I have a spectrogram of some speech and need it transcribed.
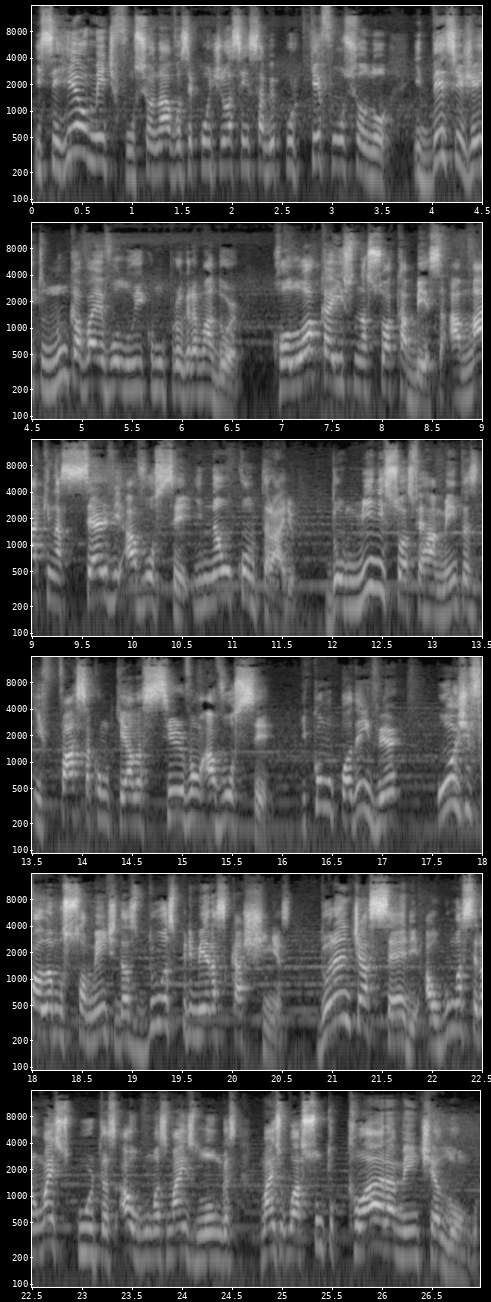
e se realmente funcionar, você continua sem saber por que funcionou, e desse jeito nunca vai evoluir como programador. Coloca isso na sua cabeça. A máquina serve a você e não o contrário. Domine suas ferramentas e faça com que elas sirvam a você. E como podem ver, hoje falamos somente das duas primeiras caixinhas. Durante a série, algumas serão mais curtas, algumas mais longas, mas o assunto claramente é longo.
